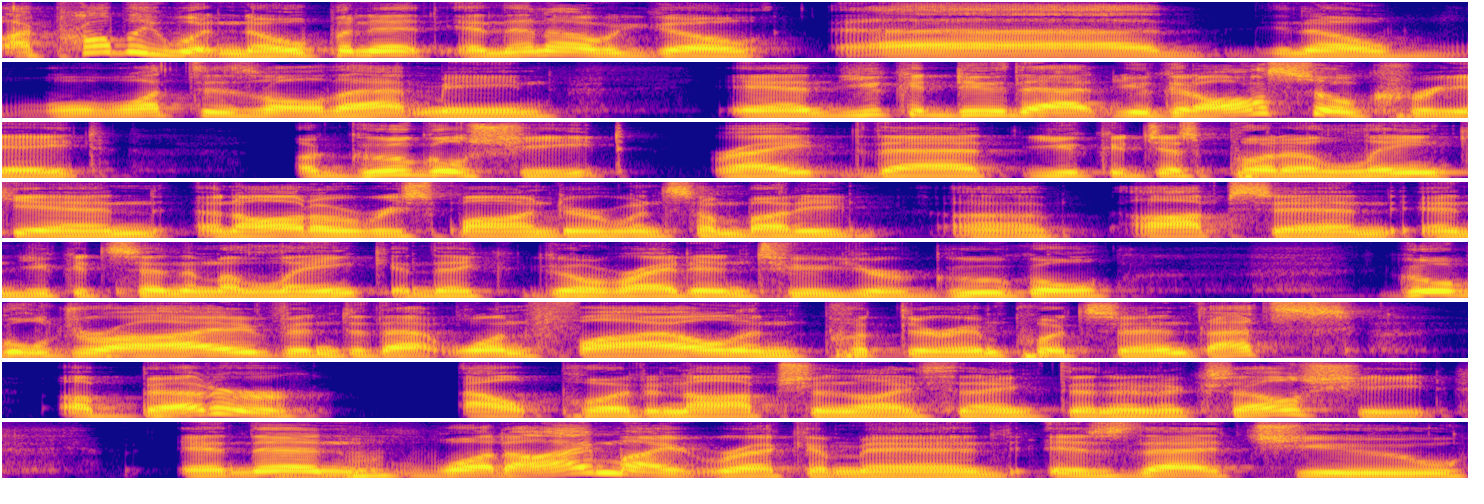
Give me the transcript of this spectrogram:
i probably wouldn't open it and then i would go uh, you know well, what does all that mean and you could do that you could also create a google sheet right? That you could just put a link in an autoresponder when somebody uh, opts in, and you could send them a link, and they could go right into your Google Google Drive into that one file and put their inputs in. That's a better output and option, I think, than an Excel sheet. And then mm-hmm. what I might recommend is that you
